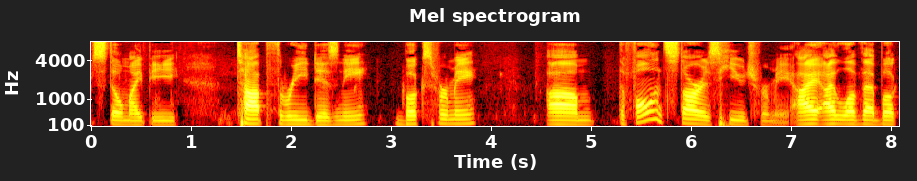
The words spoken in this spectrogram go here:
still might be top three Disney books for me. Um, the Fallen Star is huge for me. I I love that book.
